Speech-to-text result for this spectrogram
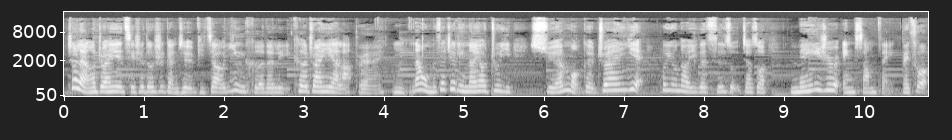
这两个专业其实都是感觉比较硬核的理科专业了。对，嗯，那我们在这里呢要注意，学某个专业会用到一个词组叫做 major in something。没错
